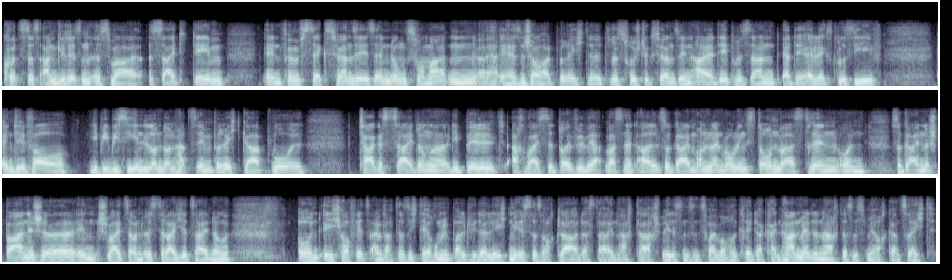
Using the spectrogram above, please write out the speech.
Kurz das angerissen, es war seitdem in fünf, sechs Fernsehsendungsformaten, äh, Hessenschau hat berichtet, das Frühstücksfernsehen, ARD Brisant, RTL exklusiv, NTV, die BBC in London hat es im Bericht gehabt wohl, Tageszeitungen, die Bild, ach weiß der Teufel, was nicht all, sogar im Online Rolling Stone war es drin und sogar in eine spanische, in Schweizer und österreichische Zeitungen. Und ich hoffe jetzt einfach, dass sich der Rummel bald wieder legt. Mir ist das auch klar, dass da in acht Tagen, spätestens in zwei Wochen, kräht da kein Hahn mehr danach. Das ist mir auch ganz recht.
